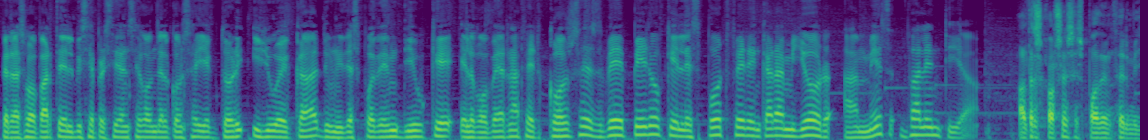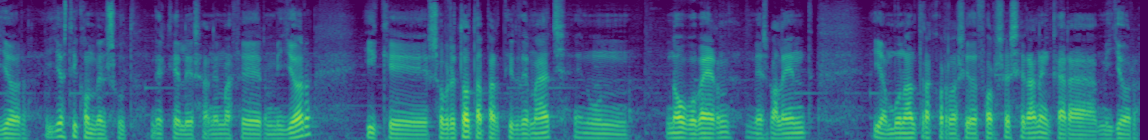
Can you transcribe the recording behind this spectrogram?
Per la seva part, el vicepresident segon del Consell, Héctor Illueca, d'Unides Podem, diu que el govern ha fet coses bé, però que les pot fer encara millor, amb més valentia. Altres coses es poden fer millor i jo estic convençut de que les anem a fer millor i que, sobretot a partir de maig, en un nou govern més valent i amb una altra correlació de forces seran encara millor.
